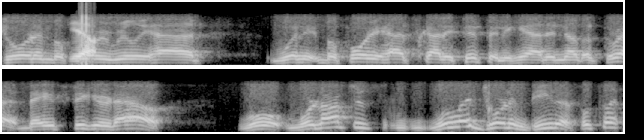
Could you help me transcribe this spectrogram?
Jordan before he really had when he, before he had Scottie Pippen, he had another threat. They figured out. Well, we're not just we'll let Jordan beat us. Let's let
